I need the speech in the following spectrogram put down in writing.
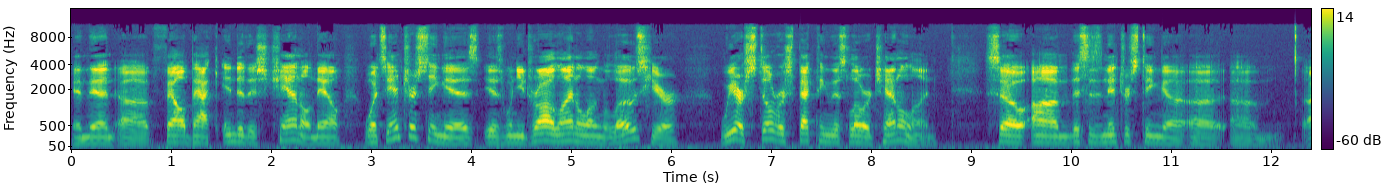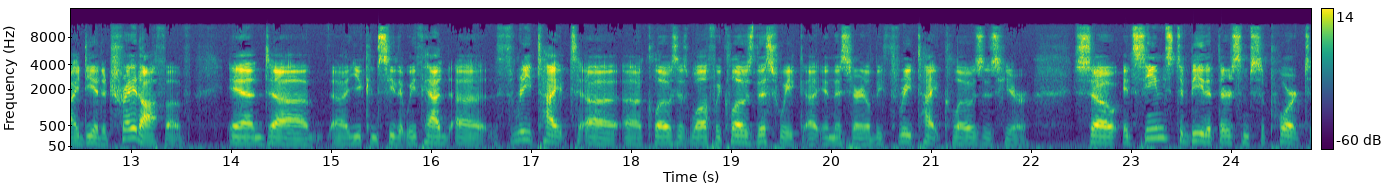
and then uh, fell back into this channel. Now, what's interesting is is when you draw a line along the lows here, we are still respecting this lower channel line. So um, this is an interesting uh, uh, um, idea to trade off of. And uh, uh you can see that we've had uh, three tight uh, closes. Well, if we close this week in this area, it'll be three tight closes here. So it seems to be that there's some support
